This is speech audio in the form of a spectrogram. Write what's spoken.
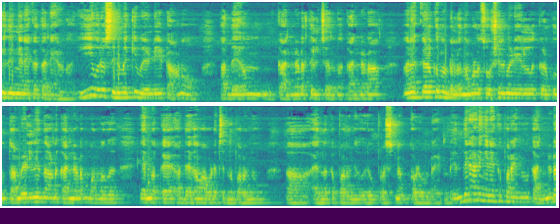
ഇതിങ്ങനെയൊക്കെ തന്നെയാണ്. ഈ ഒരു സിനിമയ്ക്ക് വേണ്ടിയിട്ടാണോ അദ്ദേഹം കന്നഡത്തിൽ ചെന്ന് കന്നഡ അങ്ങനെ കേൾക്കുന്നുണ്ടല്ലോ. നമ്മൾ സോഷ്യൽ മീഡിയയിൽ കേൾക്കുന്നു. തമിഴിൽ നിന്നാണ് കന്നഡം വന്നത് എന്നൊക്കെ അദ്ദേഹം അവിടെ ചെന്ന് പറഞ്ഞു. എന്നൊക്കെ പറഞ്ഞ് ഒരു പ്രശ്നം അവിടെ ഉണ്ടായിട്ടുണ്ട്. എന്തിനാണ് ഇങ്ങനെയൊക്കെ പറയുന്നത്? കന്നഡ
